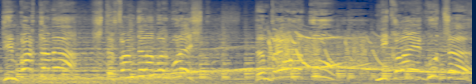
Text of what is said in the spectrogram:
Din partea mea, Ștefan de la Bărbulești Împreună cu Nicolae Guță.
